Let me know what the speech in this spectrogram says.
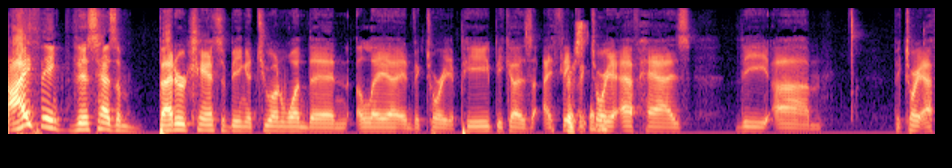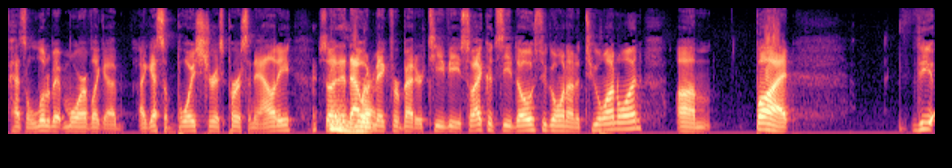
i think this has a better chance of being a two-on-one than alea and victoria p because i think victoria f has the um Victoria F has a little bit more of like a, I guess, a boisterous personality, so that, that would make for better TV. So I could see those two going on a two-on-one. Um, but the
